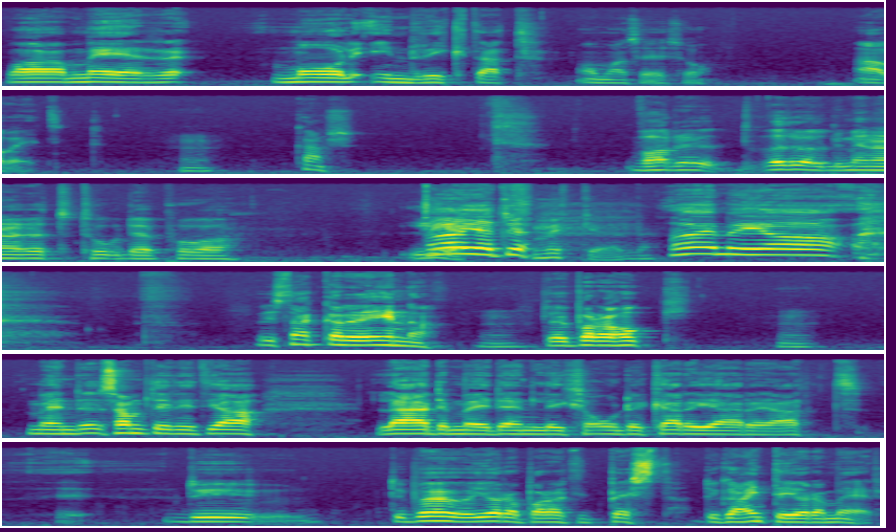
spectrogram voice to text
vara mer målinriktat om man säger så. Jag vet inte. Mm. Kanske. Var du, vadå, du menar att du tog det på lek Nej, jag för mycket eller? Nej men jag... Vi snackade innan. Mm. Det är bara hockey. Mm. Men det, samtidigt jag lärde mig den liksom under karriären att eh, du, du behöver göra bara ditt bästa. Du kan inte göra mer.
